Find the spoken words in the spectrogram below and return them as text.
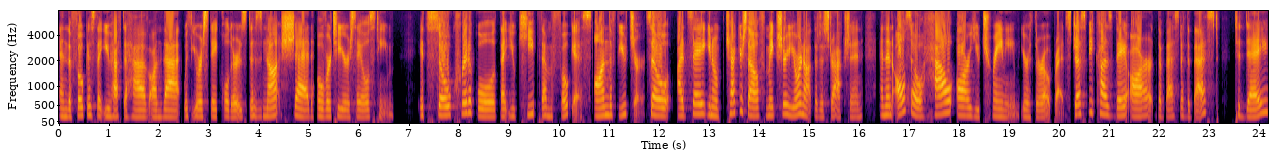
and the focus that you have to have on that with your stakeholders does not shed over to your sales team. It's so critical that you keep them focused on the future. So I'd say, you know, check yourself, make sure you're not the distraction. And then also, how are you training your thoroughbreds? Just because they are the best of the best today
